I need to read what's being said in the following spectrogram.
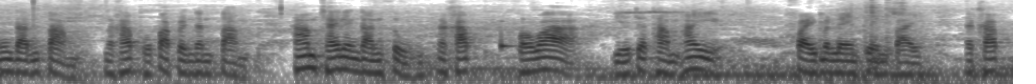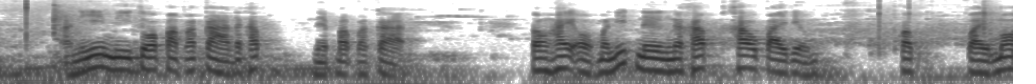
งดันต่ำนะครับ หัวปรับแรงดันต่ำห้ามใช้แรงดันสูงนะครับ เพราะว่าเดี๋ยวจะทำให้ไฟมันแรงเกินไปนะครับ อันนี้มีตัวปรับอากาศนะครับเนี่ยปรับอากาศ ต้องให้ออกมานิดนึงนะครับ เข้าไปเดี๋ยวไฟหม้อ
